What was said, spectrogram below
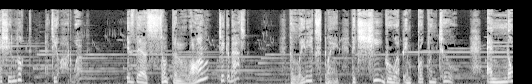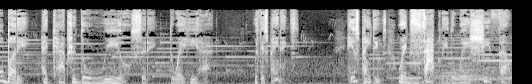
as she looked at the artwork. Is there something wrong? Jacob asked. The lady explained that she grew up in Brooklyn too, and nobody had captured the real city the way he had with his paintings. His paintings were exactly the way she felt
